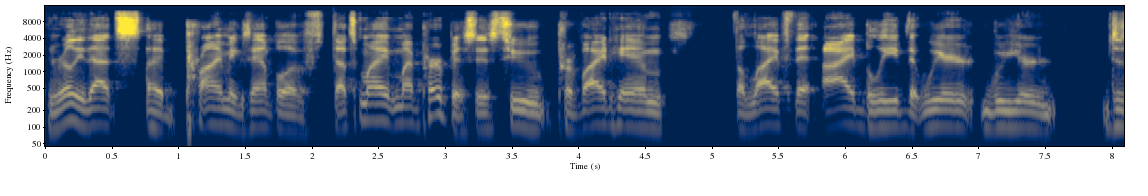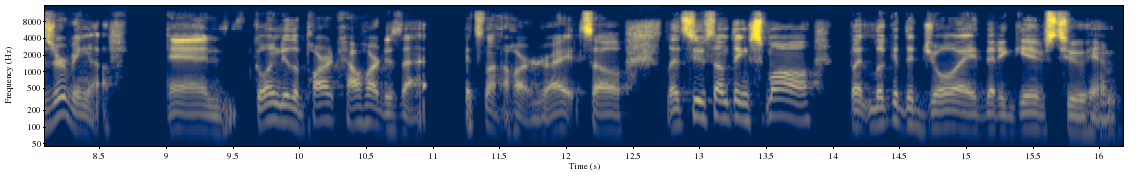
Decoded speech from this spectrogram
And really that's a prime example of that's my my purpose is to provide him the life that I believe that we're we're deserving of. And going to the park, how hard is that? It's not hard, right? So let's do something small, but look at the joy that it gives to him.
